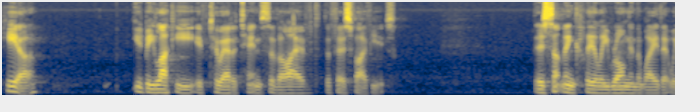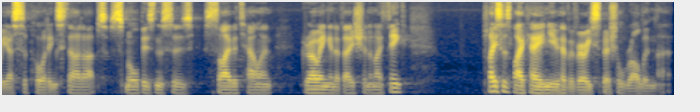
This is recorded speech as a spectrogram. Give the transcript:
Here, you'd be lucky if two out of 10 survived the first five years. There's something clearly wrong in the way that we are supporting startups, small businesses, cyber talent, growing innovation, and I think places like ANU have a very special role in that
